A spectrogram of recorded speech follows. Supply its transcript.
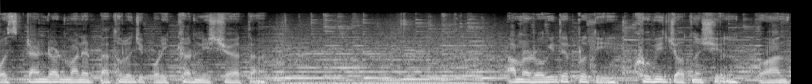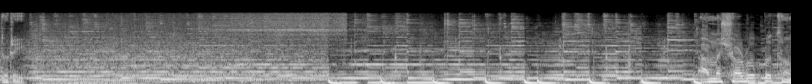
ও স্ট্যান্ডার্ড মানের প্যাথোলজি পরীক্ষার নিশ্চয়তা। আমরা রোগীদের প্রতি খুবই যত্নশীল ও আন্তরিক। আমরা সর্বপ্রথম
